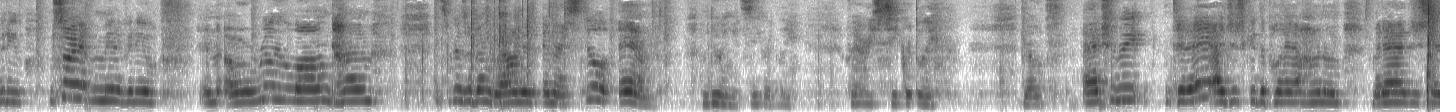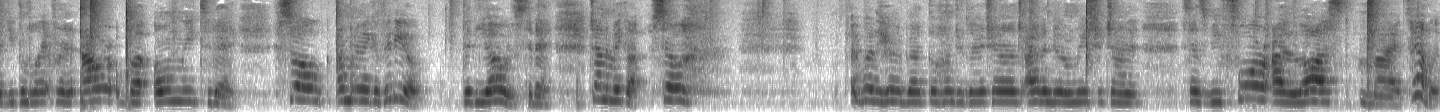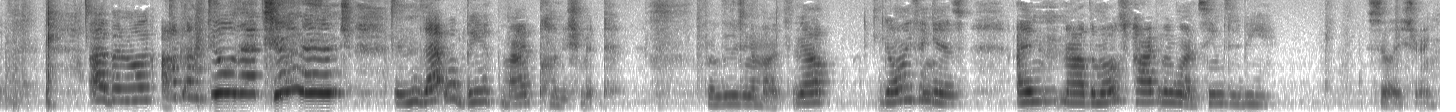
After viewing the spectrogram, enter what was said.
video. I'm sorry I haven't made a video in a really long time. It's because I've been grounded, and I still am. I'm doing it secretly. Very secretly. No, actually, today I just get to play at home. My dad just said you can play it for an hour, but only today. So, I'm to make a video. Videos today. Trying to make up. So, everybody heard about the 100 layer challenge. I've been doing research on it since before I lost my tablet. I've been like, I gotta do that challenge, and that will be my punishment for losing a month. Now, the only thing is, I now the most popular one seems to be silly string.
